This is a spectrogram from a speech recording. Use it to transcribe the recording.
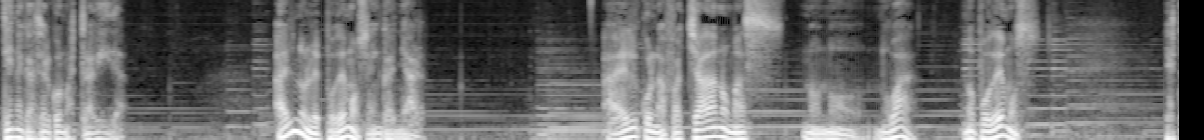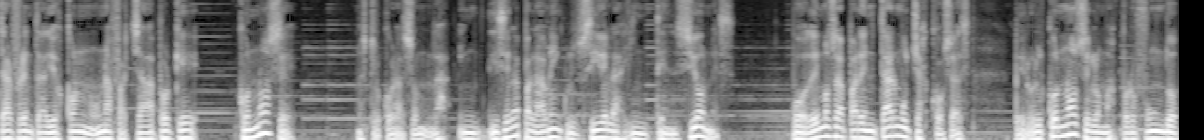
tiene que hacer con nuestra vida. A Él no le podemos engañar a él con la fachada nomás no, no, no va. No podemos estar frente a Dios con una fachada porque conoce nuestro corazón. dice la palabra inclusive las intenciones. Podemos aparentar muchas cosas, pero Él conoce lo más profundo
